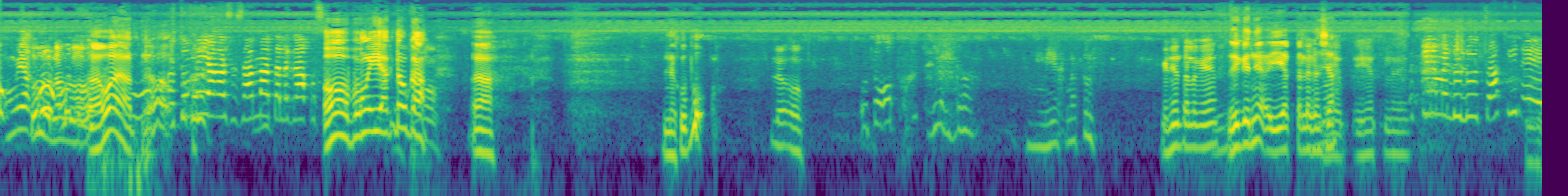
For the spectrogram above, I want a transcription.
oh. Umiyak Tulo ng luha. Awa. Gusto mo yan nga sasama talaga ako sa Oh, pumiiyak daw ka. Ah. Naku po. Loob. Uto-uto ko talaga. Umiyak na tol. Ganyan talaga yan. Hindi ganyan, iiyak talaga siya. Iyak, iyak talaga. Hindi naman lulod sa akin eh.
